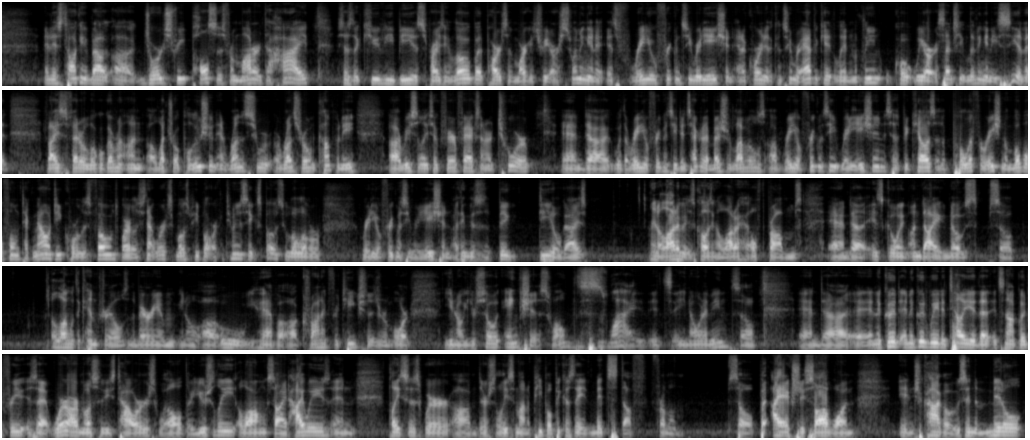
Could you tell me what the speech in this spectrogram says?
and is talking about uh, George Street pulses from moderate to high. It says the QVB is surprisingly low, but parts of Market Street are swimming in it. It's radio frequency radiation, and according to the consumer advocate Lyn McLean, quote, we are essentially living in a sea of it. Advises federal and local government on electro pollution and runs uh, runs her own company. Uh, recently took Fairfax on a tour and uh, with a radio frequency detector that measures levels of radio frequency radiation. It says because of the proliferation of mobile phone technology, cordless phones, wireless networks, most people are continuously exposed to low-level radio frequency radiation. I think this is a big deal, guys. And a lot of it is causing a lot of health problems and uh, is going undiagnosed. So along with the chemtrails and the barium, you know, uh, ooh, you have a, a, chronic fatigue syndrome, or, you know, you're so anxious. Well, this is why. It's, you know what I mean? So, and uh, and a good and a good way to tell you that it's not good for you is that where are most of these towers? Well, they're usually alongside highways and places where um, there's the least amount of people because they emit stuff from them. So, but I actually saw one in Chicago. It was in the middle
